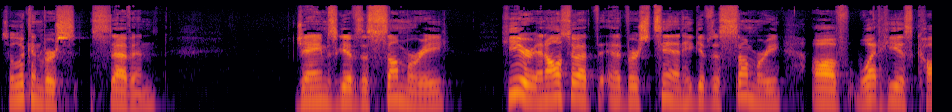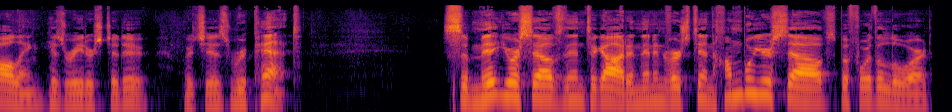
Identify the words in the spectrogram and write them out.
So look in verse 7. James gives a summary here and also at, the, at verse 10, he gives a summary of what he is calling his readers to do, which is repent. Submit yourselves then to God. And then in verse 10, humble yourselves before the Lord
